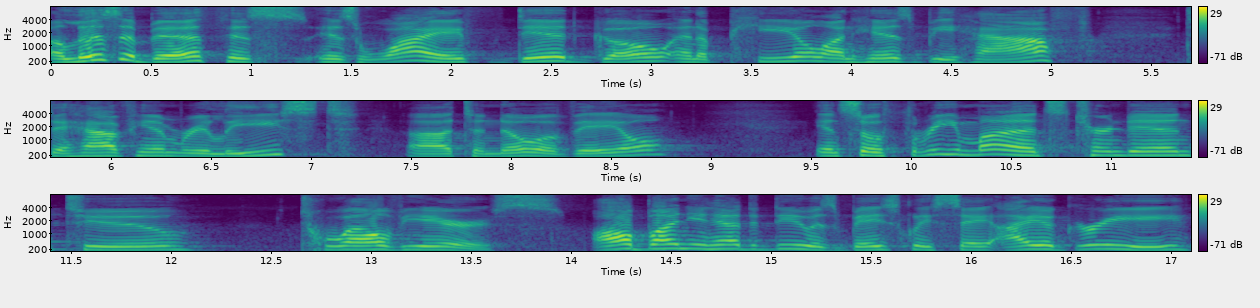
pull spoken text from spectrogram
Elizabeth, his, his wife, did go and appeal on his behalf to have him released uh, to no avail. And so three months turned into 12 years. All Bunyan had to do is basically say, I agree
